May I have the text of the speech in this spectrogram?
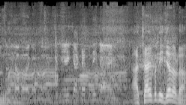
ਦੋਨਾਂ ਪਤਾ ਕਰਨਾ। ਇਹ ਚਾਚਾ ਭਤੀਜਾ ਹੈ ਅੱਛਾ ਇਹ ਭਤੀਜਾ ਤੁਹਾਡਾ?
